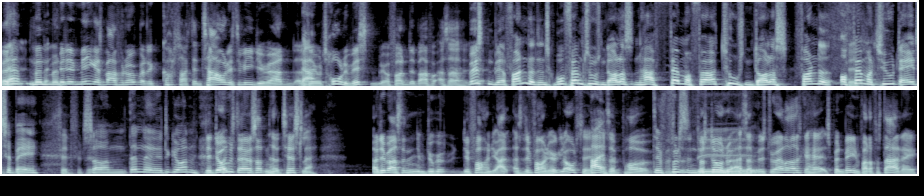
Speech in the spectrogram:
men, Ja, men- men, men- det er et mega smart produkt, men det er godt nok den tavligste video i verden. Altså, Ja. det er utroligt, hvis den bliver fundet bare for... Altså, Hvis den bliver fundet, den skal bruge 5.000 dollars, den har 45.000 dollars fundet, og Fedt. 25 dage tilbage. Fedt, fedt, fedt. Så um, den, øh, det gjorde den. Det dummeste er jo så, den hedder Tesla. Og det er bare sådan, jamen, du, kan- det får han jo ald- altså det får han jo ikke lov til. Nej, altså, prøv, det er fuldstændig- Forstå nu, altså hvis du allerede skal have spændt ben for dig fra start af,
